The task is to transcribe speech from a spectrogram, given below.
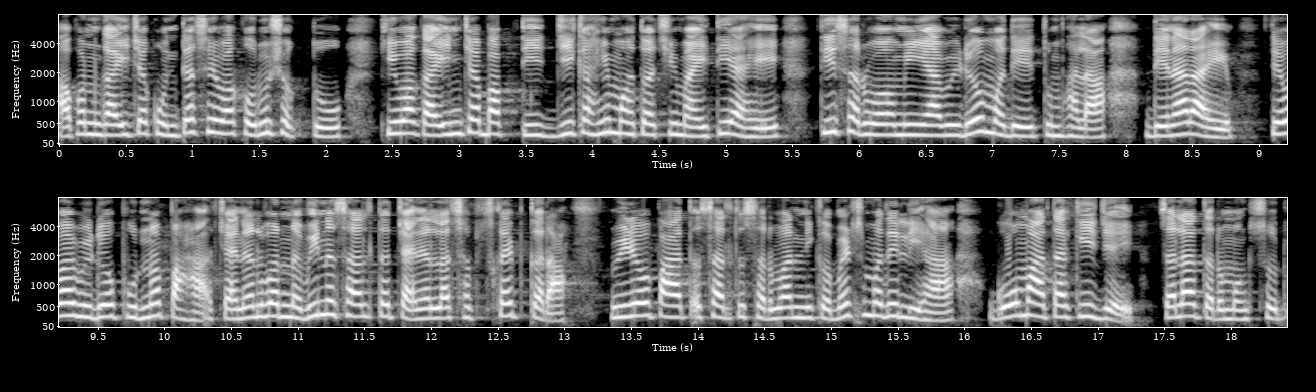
आपण गाईच्या कोणत्या सेवा करू शकतो? किंवा गायींच्या बाबतीत जी काही महत्त्वाची माहिती आहे ती सर्व मी या व्हिडिओमध्ये तुम्हाला देणार आहे. तेव्हा व्हिडिओ पूर्ण पहा. चॅनलवर नवीन असाल तर चॅनलला सबस्क्राईब करा. व्हिडिओ पाहत असाल तर सर्वांनी कमेंट्समध्ये लिहा. गोमाता की जय. चला तर मग सुर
